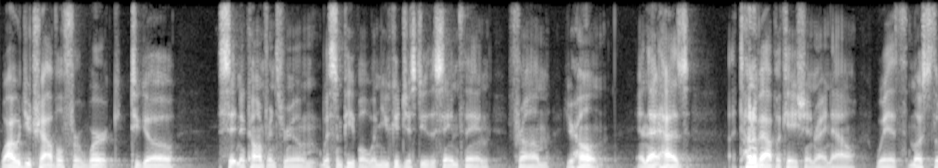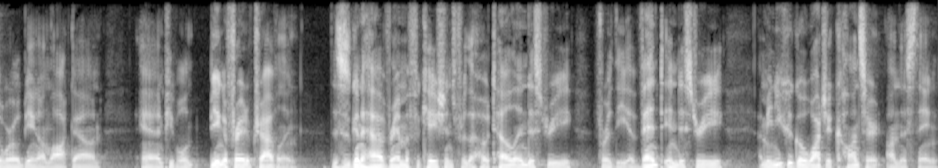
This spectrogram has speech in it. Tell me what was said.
why would you travel for work to go sit in a conference room with some people when you could just do the same thing from your home? And that has a ton of application right now with most of the world being on lockdown and people being afraid of traveling. This is going to have ramifications for the hotel industry, for the event industry, I mean, you could go watch a concert on this thing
